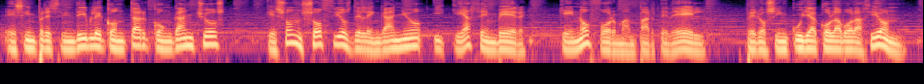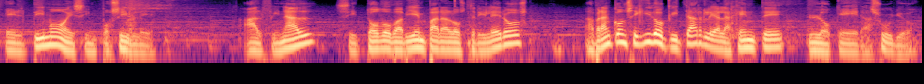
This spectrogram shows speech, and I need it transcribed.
Es imprescindible contar con ganchos que son socios del engaño y que hacen ver que no forman parte de él, pero sin cuya colaboración el timo es imposible. Al final, si todo va bien para los trileros, habrán conseguido quitarle a la gente lo que era suyo.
